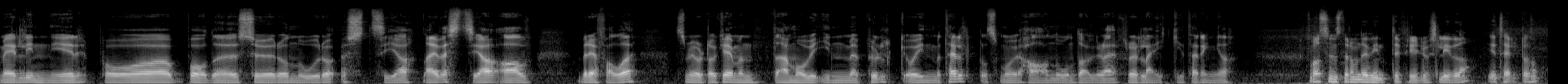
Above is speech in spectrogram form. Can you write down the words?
med linjer på både sør- og nord- og østsida, nei, vestsida av brefallet. Som gjorde at ok, men der må vi inn med pulk og inn med telt, og så må vi ha noen dager der for å leike i terrenget. Hva syns dere om det vinterfriluftslivet, da? I telt og sånn?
